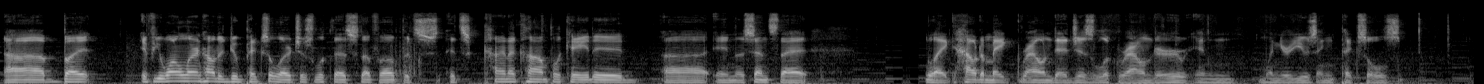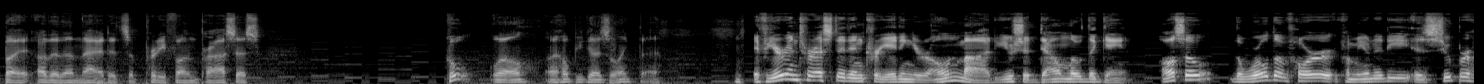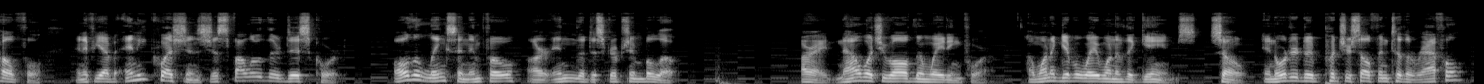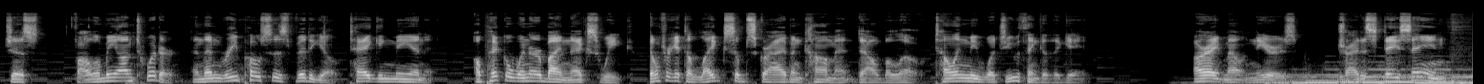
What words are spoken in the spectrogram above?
Uh, but if you want to learn how to do pixel art, just look that stuff up. It's it's kind of complicated uh, in the sense that like how to make round edges look rounder in when you're using pixels. But other than that, it's a pretty fun process. Cool. Well, I hope you guys like that. if you're interested in creating your own mod, you should download the game. Also, the World of Horror community is super helpful, and if you have any questions, just follow their Discord. All the links and info are in the description below. Alright, now what you all have been waiting for. I want to give away one of the games. So, in order to put yourself into the raffle, just follow me on Twitter and then repost this video, tagging me in it. I'll pick a winner by next week. Don't forget to like, subscribe, and comment down below, telling me what you think of the game. Alright, Mountaineers, try to stay sane.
